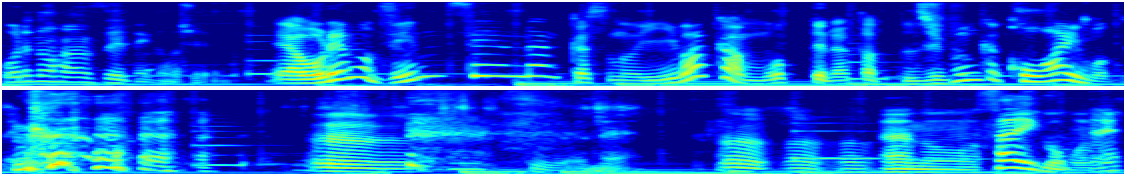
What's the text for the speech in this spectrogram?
俺の反省点かもしれない。いや、俺も全然なんかその違和感持ってなかった自分が怖いもんね。うん。うんそうだよね。うんうん。あの、最後もね、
